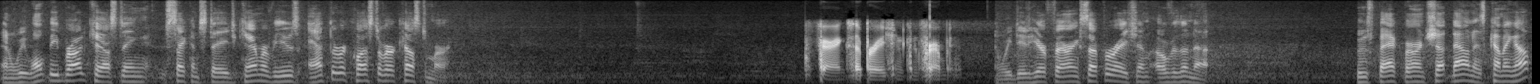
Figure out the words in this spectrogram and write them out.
and we won't be broadcasting second stage camera views at the request of our customer. Fairing separation confirmed. And we did hear fairing separation over the net. Boost back burn shutdown is coming up.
